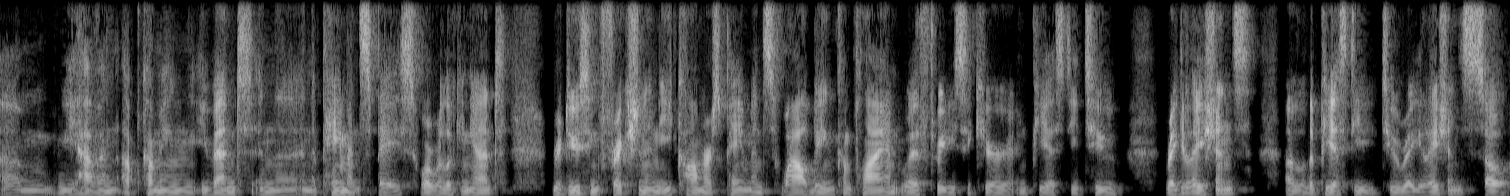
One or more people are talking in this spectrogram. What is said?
um, we have an upcoming event in the in the payment space where we're looking at reducing friction in e-commerce payments while being compliant with 3D Secure and PSD2 regulations, uh, the PSD2 regulations. So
